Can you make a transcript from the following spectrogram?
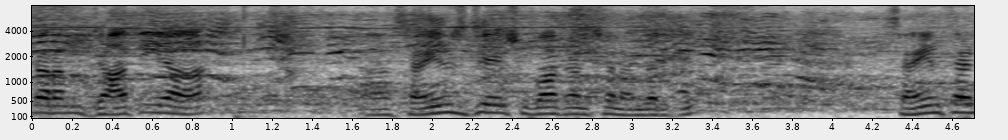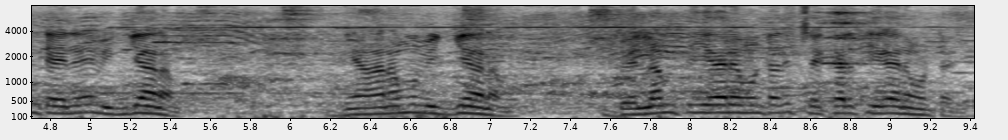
నమస్కారం. జాతీయ సైన్స్ డే శుభాకాంక్షలు అందరికీ. సైన్స్ అంటేనే విజ్ఞానం. జ్ఞానము విజ్ఞానం. బెల్లం తీయగానే ఉంటుంది చక్కెర తీయగానే ఉంటుంది.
